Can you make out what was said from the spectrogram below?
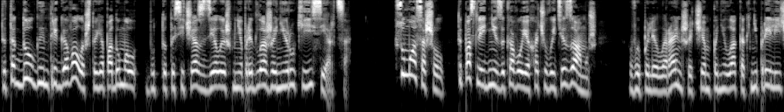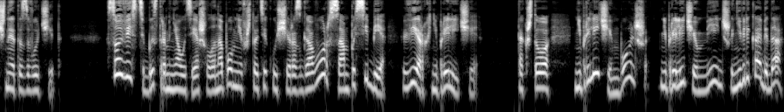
«Ты так долго интриговала, что я подумал, будто ты сейчас сделаешь мне предложение руки и сердца». «С ума сошел! Ты последний, за кого я хочу выйти замуж!» Выпалила раньше, чем поняла, как неприлично это звучит. Совесть быстро меня утешила, напомнив, что текущий разговор сам по себе — верх неприличия. Так что неприличием больше, неприличием меньше, невелика беда.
